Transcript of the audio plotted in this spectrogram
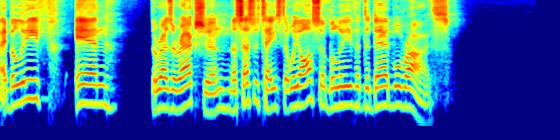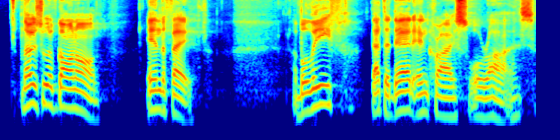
a belief in the resurrection necessitates that we also believe that the dead will rise. Those who have gone on in the faith, a belief that the dead in Christ will rise.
